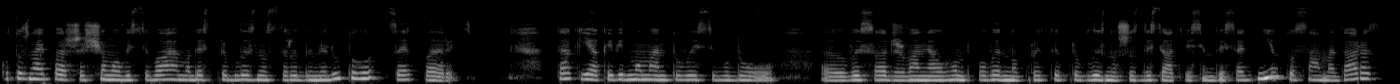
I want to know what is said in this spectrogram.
Отож, найперше, що ми висіваємо десь приблизно з середини лютого, це перець. Так як і від моменту висіву до висаджування у ґрунт повинно пройти приблизно 60-80 днів, то саме зараз,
